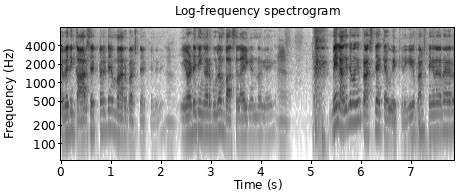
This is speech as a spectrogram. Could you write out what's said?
හැබැති කාර්සෙට්වලට මාර ප්‍රශ්නයක් කෙනෙ ඒවට ඉතින් අර පුලන් බස්සලයි කන්නවා ගෑක මේ ළඟට මගේ ප්‍රශ්නයක් ඇව එක්න එක ප්‍රශ්න කන කතර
